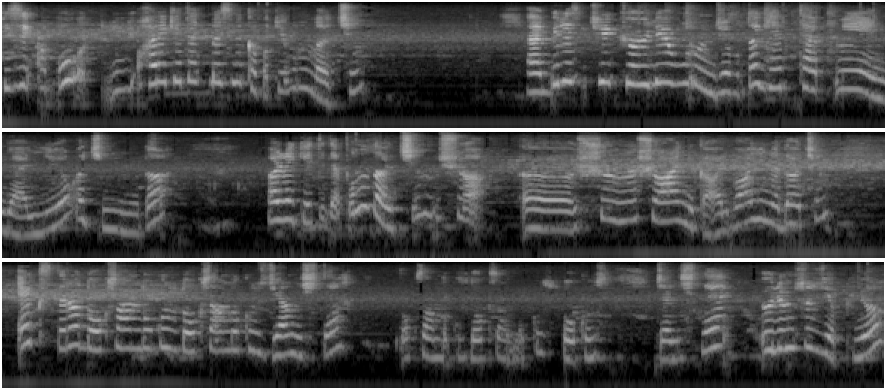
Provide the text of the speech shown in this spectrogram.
Fizik bu hareket etmesini kapatıyor. Bunu da açın. Yani birisi köylüye vurunca bu da geri tepmeyi engelliyor. Açın bunu da. Hareketi de bunu da açın. Şu e, şunu şu aynı galiba. Yine de açın. Ekstra 99 99 can işte. 99 99 9 can işte. Ölümsüz yapıyor.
